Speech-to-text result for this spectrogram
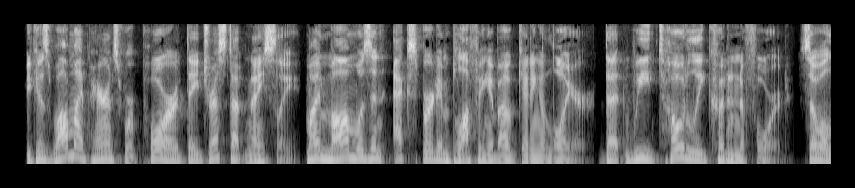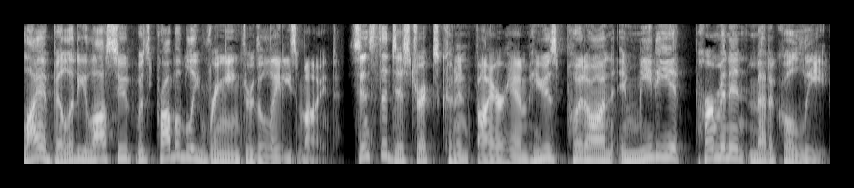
because while my parents were poor, they dressed up nicely. My mom was an expert in bluffing about getting a lawyer that we totally couldn't afford. So a liability lawsuit was probably ringing through the lady's mind. Since the district couldn't fire him, he was put on immediate permanent medical leave.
